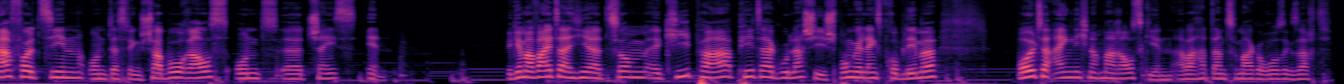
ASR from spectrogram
nachvollziehen und deswegen Chabot raus und äh, Chase in. Wir gehen mal weiter hier zum äh, Keeper Peter Gulaschi. Sprunggelenksprobleme. Wollte eigentlich nochmal rausgehen, aber hat dann zu Marco Rose gesagt,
